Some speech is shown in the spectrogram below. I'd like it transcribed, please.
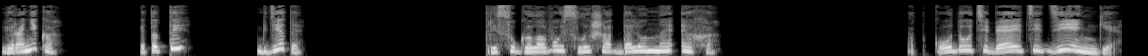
«Вероника? Это ты? Где ты?» Трясу головой, слыша отдаленное эхо. «Откуда у тебя эти деньги?»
